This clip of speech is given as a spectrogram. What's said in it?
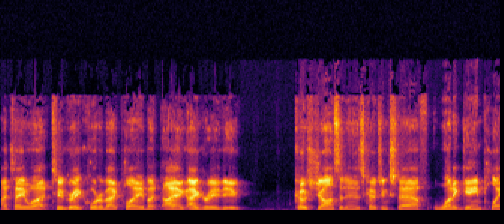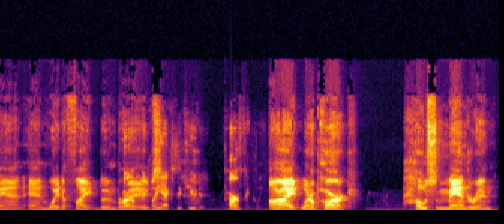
I tell you what, two great quarterback play, but I, I agree with you. Coach Johnson and his coaching staff, what a game plan and way to fight Boone Braves. Perfectly executed. Perfectly. All right, Winter Park hosts Mandarin,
